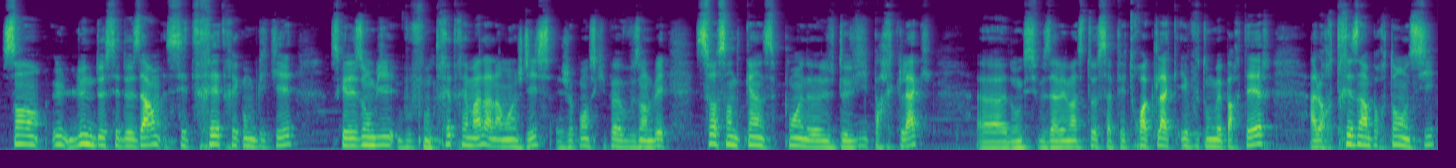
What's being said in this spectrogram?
sans l'une de ces deux armes, c'est très très compliqué. Parce que les zombies vous font très très mal à la manche 10. je pense qu'ils peuvent vous enlever 75 points de, vie par claque. Euh, donc si vous avez Masto, ça fait 3 claques et vous tombez par terre. Alors très important aussi,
